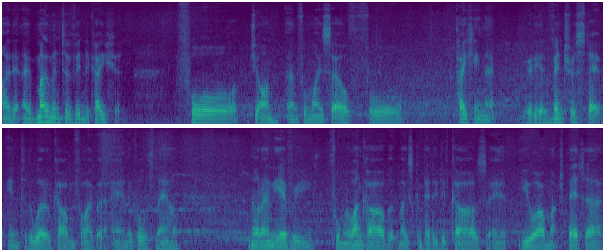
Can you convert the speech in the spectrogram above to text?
I don't know, moment of vindication for John and for myself for taking that really adventurous step into the world of carbon fibre. And of course, now, not only every Formula One car, but most competitive cars, uh, you are much better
